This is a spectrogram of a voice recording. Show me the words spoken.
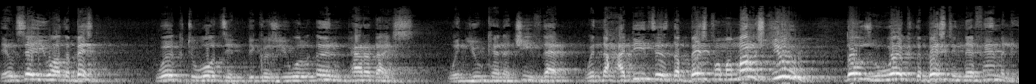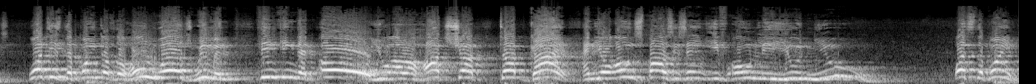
They will say, "You are the best." Work towards it because you will earn paradise when you can achieve that. When the hadith says the best from amongst you, those who work the best in their families. What is the point of the whole world's women thinking that, oh, you are a hot shot, top guy, and your own spouse is saying, if only you knew? What's the point?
